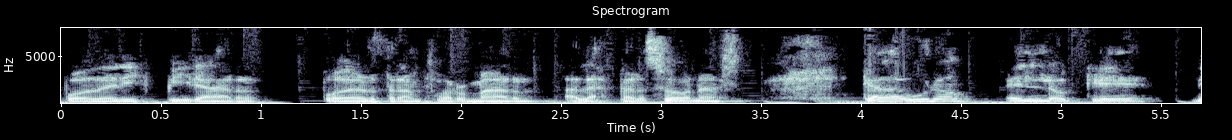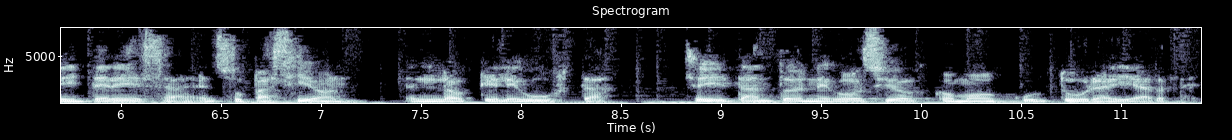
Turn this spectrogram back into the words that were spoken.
poder inspirar, poder transformar a las personas, cada uno en lo que le interesa, en su pasión, en lo que le gusta, ¿sí? tanto en negocios como cultura y arte.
